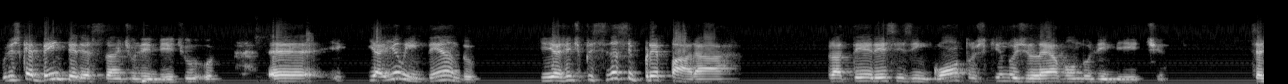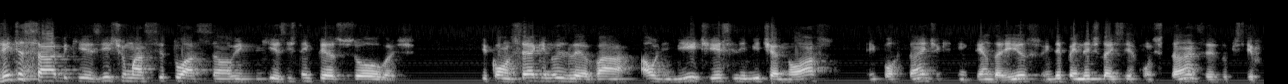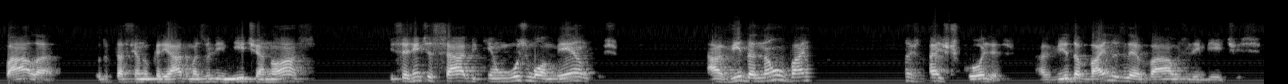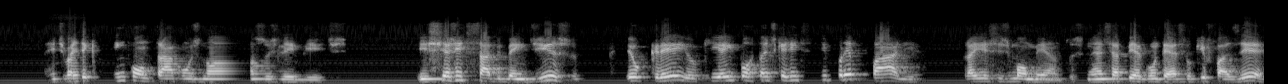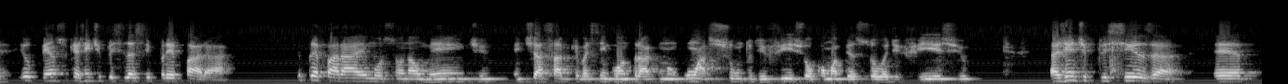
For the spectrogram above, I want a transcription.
Por isso que é bem interessante o limite. O, é, e aí eu entendo que a gente precisa se preparar para ter esses encontros que nos levam no limite. Se a gente sabe que existe uma situação e que existem pessoas que conseguem nos levar ao limite, e esse limite é nosso, é importante que se entenda isso, independente das circunstâncias, do que se fala, do que está sendo criado, mas o limite é nosso. e se a gente sabe que em alguns momentos a vida não vai nos dar escolhas, a vida vai nos levar aos limites. A gente vai ter que encontrar com os nossos limites. E se a gente sabe bem disso, eu creio que é importante que a gente se prepare para esses momentos. Né? Se a pergunta é essa, o que fazer, eu penso que a gente precisa se preparar. Se preparar emocionalmente, a gente já sabe que vai se encontrar com um, assunto difícil ou com uma pessoa difícil. A gente precisa é,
